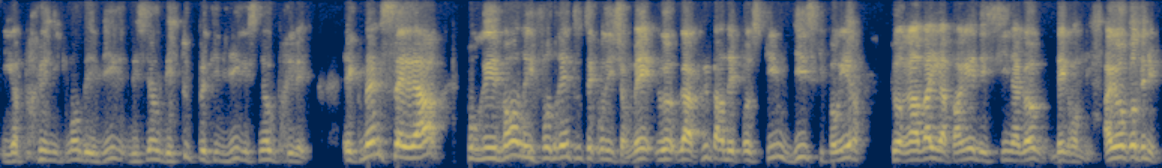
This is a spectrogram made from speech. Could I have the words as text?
Il va parler uniquement des villes, des synagogues, des toutes petites villes, des synagogues privées. Et que même celles-là, pour les vendre, il faudrait toutes ces conditions. Mais la plupart des post disent qu'il faut lire que Rava, il a parlé des synagogues des grandes villes. Allez, on continue.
